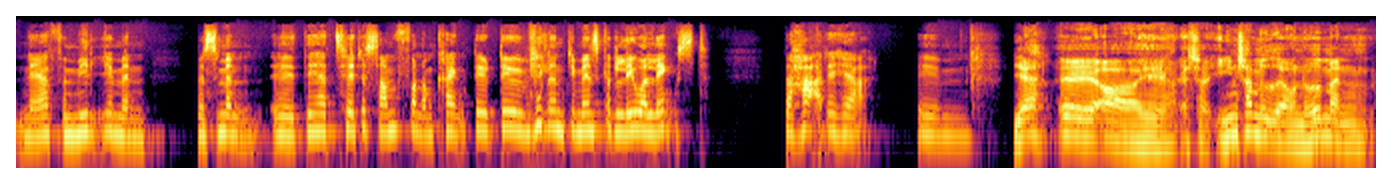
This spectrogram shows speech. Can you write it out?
nære familie, men, men simpelthen øh, det her tætte samfund omkring, det, det er jo virkelig de mennesker, der lever længst, der har det her. Øhm, Ja, øh, og øh, altså, ensomhed er jo noget, man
